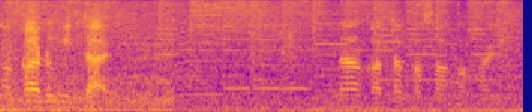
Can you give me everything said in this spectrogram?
かかるみたい。なんか高さが入る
